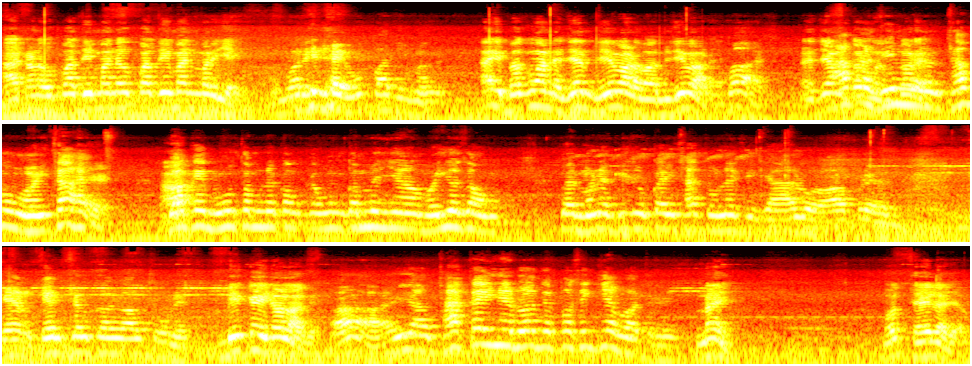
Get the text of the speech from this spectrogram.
આ ટાણે ઉપાધિમાં ને ઉપાધિમાં જ મરી જાય. મરી જાય ઉપાધિમાં. આ ઈ ભગવાનને જેમ જીવાડવા એમ જીવાડે. બસ. જેમ આપણે જેમ થવું હોય થાય. બાકી હું તમને કહું કે હું ગમે ત્યાં વયો જાઉં તો મને બીજું કંઈ થતું નથી કે હાલો આપણે કેમ કેન્સલ કરવા આવતું ને. બે કઈ ન લાગે. હા એ થાકાઈને રોગે પછી ક્યાં વાત રહી? નહીં. બહુ થયેલા જાવ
